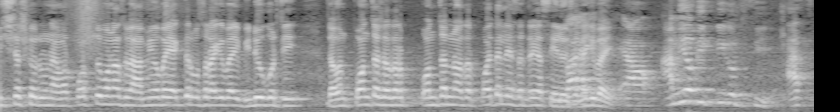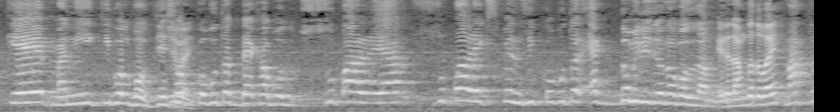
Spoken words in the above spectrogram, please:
বিশ্বাস করুন আমার কষ্ট মনে আছে আমিও ভাই এক দেড় বছর আগে ভাই ভিডিও করছি যখন পঞ্চাশ হাজার পঞ্চান্ন হাজার পঁয়তাল্লিশ হাজার টাকা সেল হয়েছে নাকি ভাই? আমিও বিক্রি করছি। আজকে মানে কি বলব যেসব। কবুতর দেখাবো সুপার রেয়ার সুপার এক্সপেন্সিভ কবুতর একদমই রিজনেবল দাম। এটা দাম কত ভাই? মাত্র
